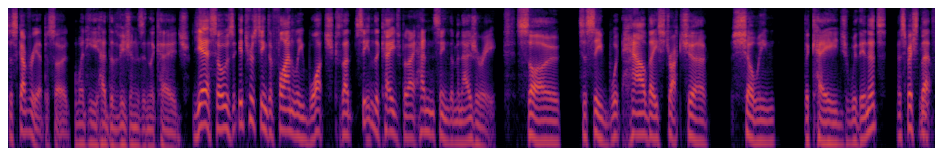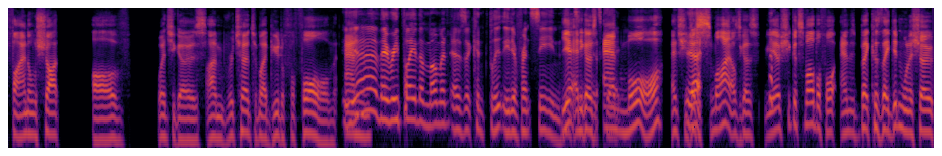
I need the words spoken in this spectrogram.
Discovery episode when he had the visions in the cage. Yeah, so it was interesting to finally watch because I'd seen the cage, but I hadn't seen the menagerie. So to see what, how they structure showing the cage within it, especially Yeah. that final shot of when she goes, I'm returned to my beautiful form. And yeah, they replay the moment as a completely different scene. Yeah, It's- and he goes, it's great. and more. And she Yeah. just smiles, He goes, Yeah, she could smile before. And because they didn't want to show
